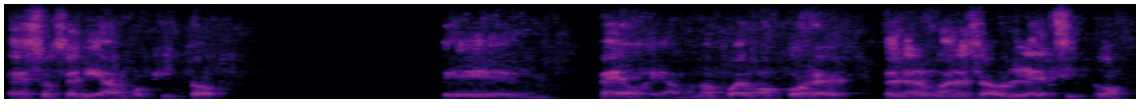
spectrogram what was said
eso sería un poquito eh, feo, digamos. No podemos correr, tener un analizador léxico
